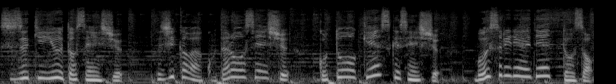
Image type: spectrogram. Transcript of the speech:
鈴木優斗選手藤川小太郎選手後藤圭介選手ボイスリレーでどうぞ。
